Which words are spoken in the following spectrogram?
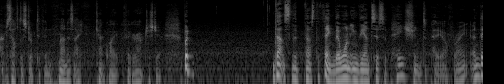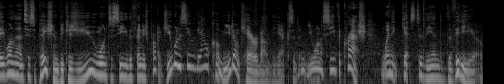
I'm self destructive in manners I can't quite figure out just yet. But that's the that's the thing. They're wanting the anticipation to pay off, right? And they want the anticipation because you want to see the finished product. You want to see the outcome. You don't care about the accident. You want to see the crash when it gets to the end of the video.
